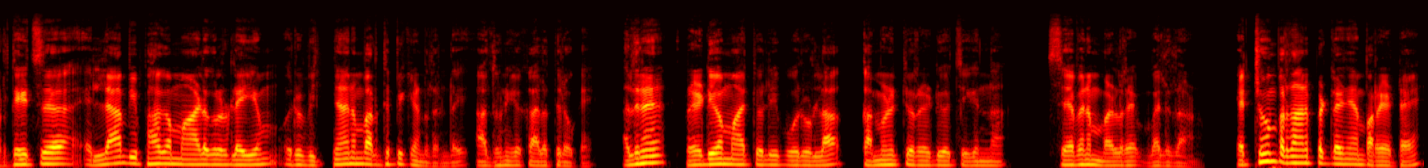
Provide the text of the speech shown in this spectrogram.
പ്രത്യേകിച്ച് എല്ലാ വിഭാഗം ആളുകളുടെയും ഒരു വിജ്ഞാനം വർദ്ധിപ്പിക്കേണ്ടതുണ്ട് ആധുനിക കാലത്തിലൊക്കെ. അതിന് റേഡിയോ മാറ്റൊലി പോലുള്ള കമ്മ്യൂണിറ്റി റേഡിയോ ചെയ്യുന്ന സേവനം വളരെ വലുതാണ്. ഏറ്റവും പ്രധാനപ്പെട്ട ഞാൻ പറയട്ടെ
